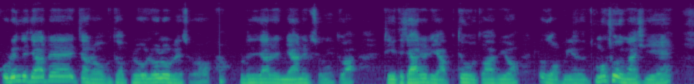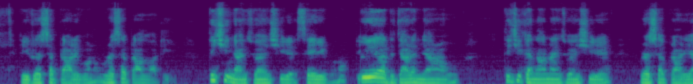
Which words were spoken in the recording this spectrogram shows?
ကိုရင်းသကြားတဲ့ကြတော့သူကဘယ်လိုအလုပ်လုပ်လဲဆိုတော့ကိုရင်းသကြားတွေများနေပြီဆိုရင်သူကဒီသကြားတဲ့တွေကဘသူ့ကိုသွားပြီးတော့လှုပ်ဆော်ပြီးလဲဆိုမုတ်ချိုရင်မှရှိရဲ့ဒီ receptor တွေပေါ့နော် receptor ဆိုတာဒီသိရှိနိုင်စွမ်းရှိတဲ့ cell တွေပေါ့နော်ဒီတွေကတကြားတဲ့များတာကိုသိရှိခံစားနိုင်စွမ်းရှိတဲ့ receptor တွေက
